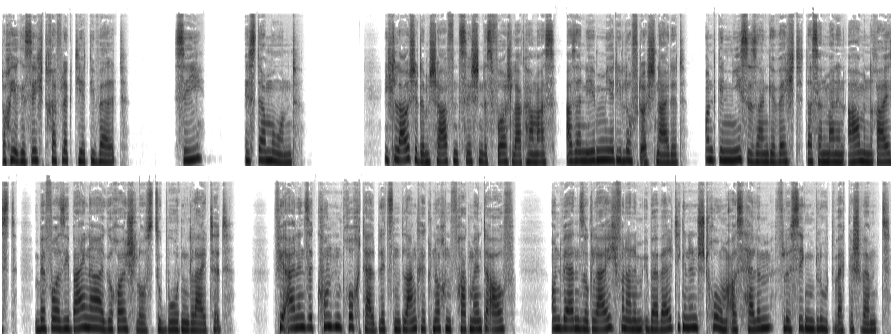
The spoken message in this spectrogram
doch ihr Gesicht reflektiert die Welt. Sie ist der Mond. Ich lausche dem scharfen Zischen des Vorschlaghammers, als er neben mir die Luft durchschneidet, und genieße sein Gewicht, das an meinen Armen reißt, bevor sie beinahe geräuschlos zu Boden gleitet. Für einen Sekundenbruchteil blitzen blanke Knochenfragmente auf und werden sogleich von einem überwältigenden Strom aus hellem, flüssigem Blut weggeschwemmt.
